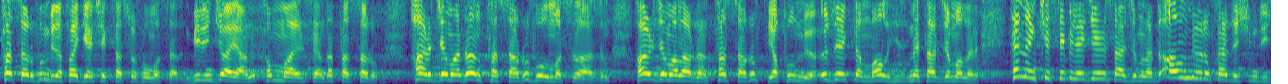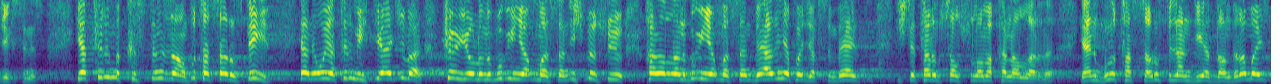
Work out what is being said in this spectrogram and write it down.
tasarrufun bir defa gerçek tasarruf olması lazım. Birinci ayağının kamu maliyesi yanında tasarruf. Harcamadan tasarruf olması lazım. Harcamalardan tasarruf yapılmıyor. Özellikle mal hizmet harcamaları. Hemen kesebileceğiniz harcamalarda almıyorum kardeşim diyeceksiniz. Yatırımı kıstığınız zaman bu tasarruf değil. Yani o yatırım ihtiyacı var. Köy yolunu bugün yapmazsan, içme suyu kanallarını bugün yapmazsan veya yarın yapacaksın veya işte tarımsal sulama kanallarını. Yani bunu tasarruf falan diye adlandıramayız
